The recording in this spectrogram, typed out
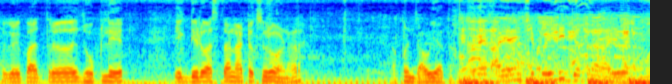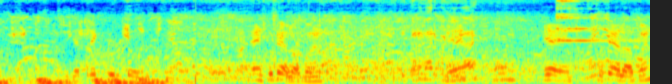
सगळे पात्र झोपले आहेत. एक दीड वाजता नाटक सुरू होणार. आपण जाऊया आता. आयांची पहिलीच जत्रा आहे जत्रेक फिरतो. कुठे आलो आपण? कुठे आलो आपण?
